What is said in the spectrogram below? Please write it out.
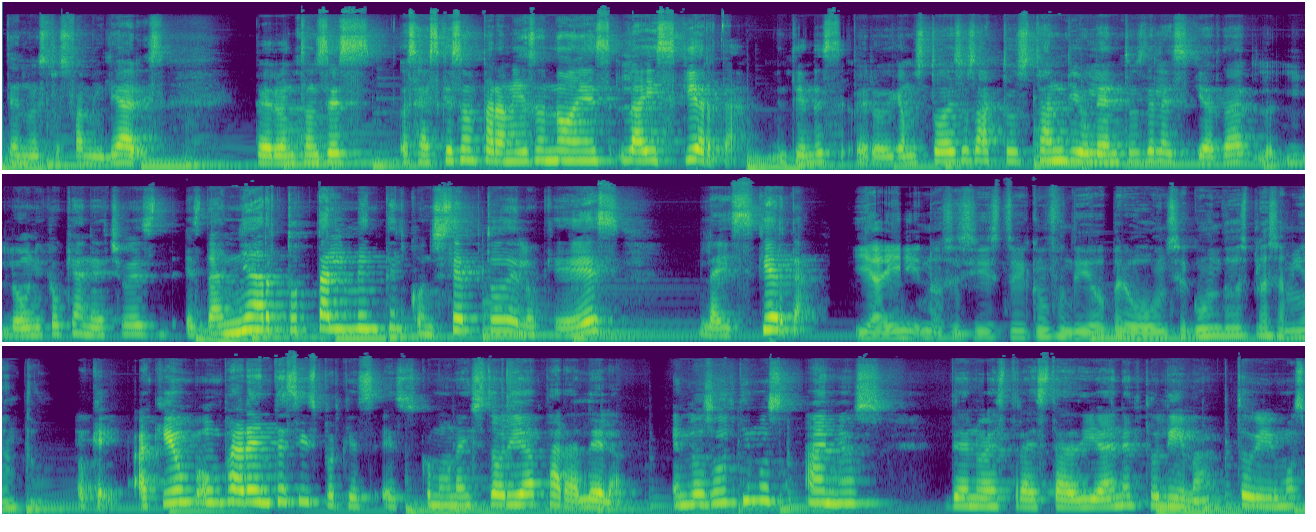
de nuestros familiares. Pero entonces, o sea, es que son, para mí eso no es la izquierda, ¿entiendes? Pero digamos, todos esos actos tan violentos de la izquierda, lo, único que han hecho es, es dañar totalmente el concepto de lo que es la izquierda. Y ahí, no sé si estoy confundido, pero un segundo desplazamiento. Ok, aquí un, un paréntesis porque es, es como una historia paralela. En los últimos años de nuestra estadía en el Tolima, tuvimos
